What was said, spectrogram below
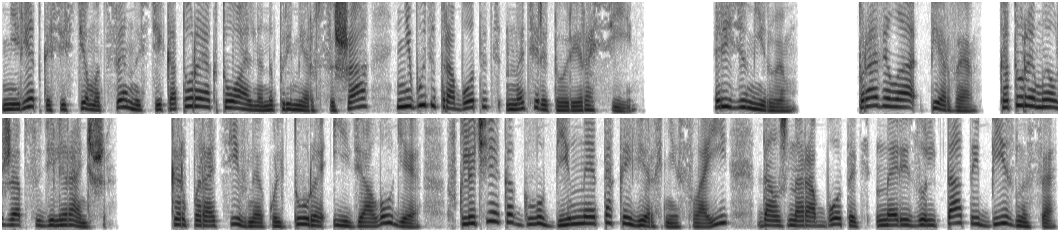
нередко система ценностей, которая актуальна, например, в США, не будет работать на территории России. Резюмируем. Правило первое. которое мы уже обсудили раньше. Корпоративная культура и идеология, включая как глубинные, так и верхние слои, должна работать на результаты бизнеса,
